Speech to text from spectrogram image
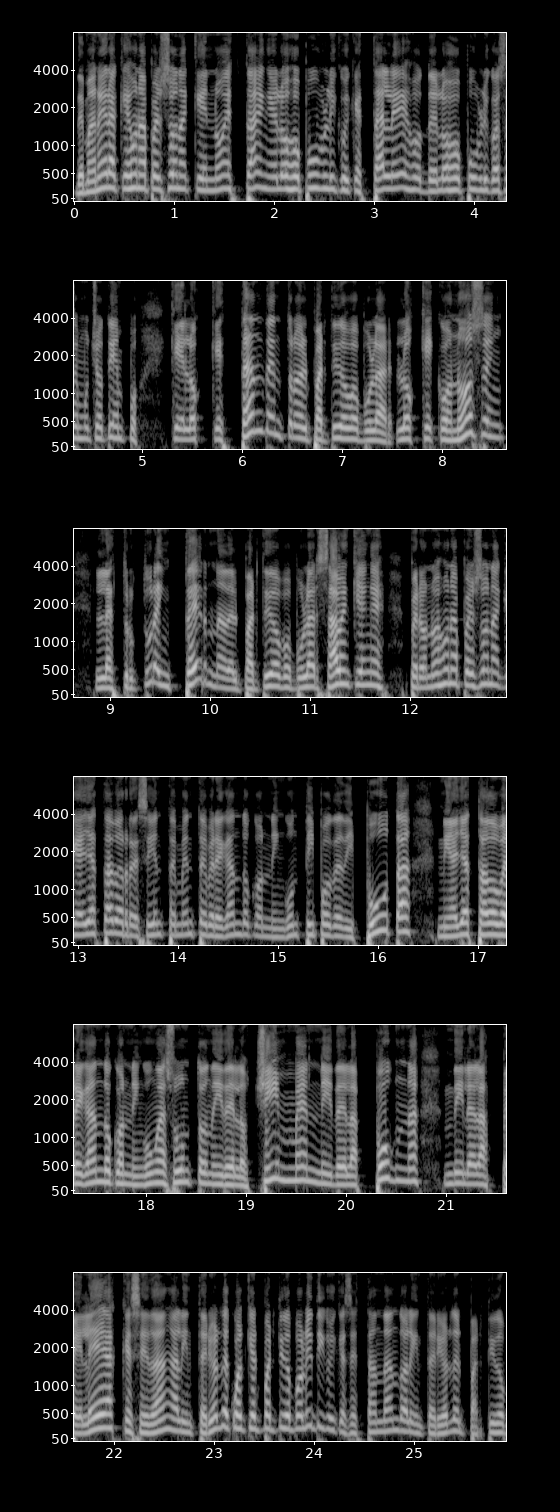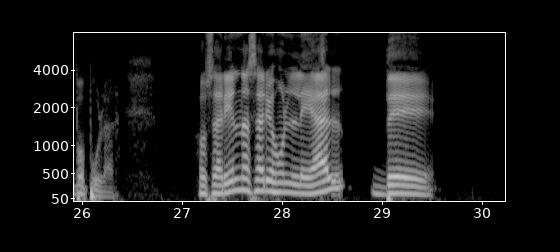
De manera que es una persona que no está en el ojo público y que está lejos del ojo público hace mucho tiempo, que los que están dentro del Partido Popular, los que conocen la estructura interna del Partido Popular, saben quién es, pero no es una persona que haya estado recientemente bregando con ningún tipo de disputa, ni haya estado bregando con ningún asunto ni de los chismes, ni de las pugnas, ni de las peleas que se dan al interior de cualquier partido político y que se están dando al interior del Partido Popular. José Ariel Nazario es un leal de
